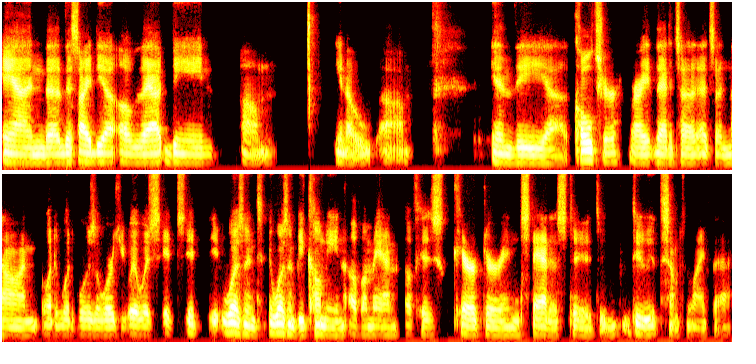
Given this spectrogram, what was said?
and uh, this idea of that being, um, you know, um, in the uh, culture, right? That it's a it's a non what, what was the word you it was it's it it wasn't it wasn't becoming of a man of his character and status to to do something like that,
